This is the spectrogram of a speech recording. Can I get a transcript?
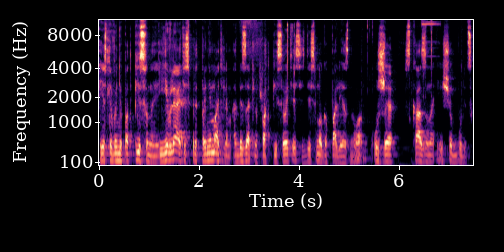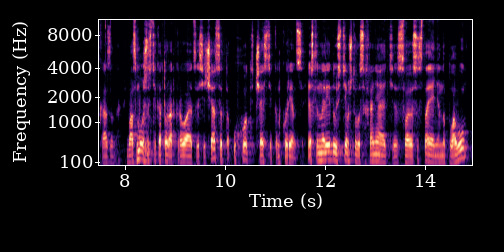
Если вы не подписаны и являетесь предпринимателем, обязательно подписывайтесь. Здесь много полезного уже сказано и еще будет сказано. Возможности, которые открываются сейчас, это уход части конкуренции. Если наряду с тем, что вы сохраняете свое состояние на плаву,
